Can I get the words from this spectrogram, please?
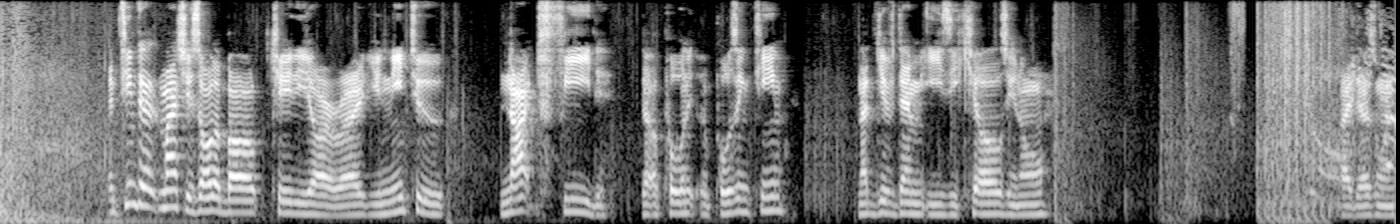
lead. And team deathmatch is all about KDR, right? You need to not feed the oppo opposing team, not give them easy kills, you know. Alright, there's one.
